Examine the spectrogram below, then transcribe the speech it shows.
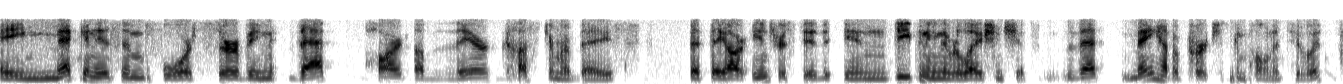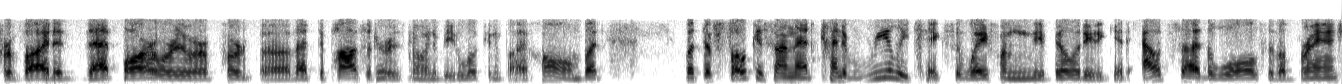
a mechanism for serving that part of their customer base that they are interested in deepening the relationship. That may have a purchase component to it, provided that borrower or uh, that depositor is going to be looking to buy a home. But but the focus on that kind of really takes away from the ability to get outside the walls of a branch,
